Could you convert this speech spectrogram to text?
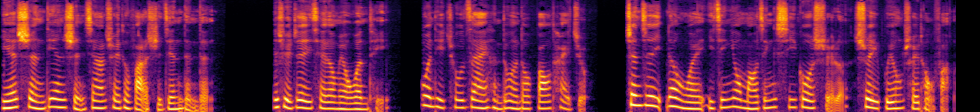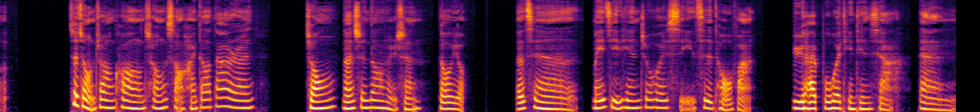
也省电省下吹头发的时间等等。也许这一切都没有问题，问题出在很多人都包太久，甚至认为已经用毛巾吸过水了，所以不用吹头发了。这种状况从小孩到大人，从男生到女生都有，而且没几天就会洗一次头发。雨还不会天天下，但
